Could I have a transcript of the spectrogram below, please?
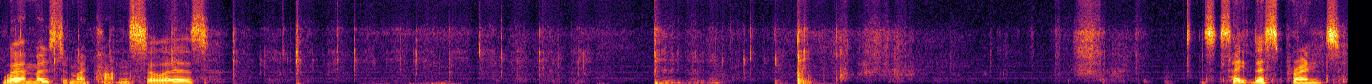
where most of my pattern still is Let's take this print.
